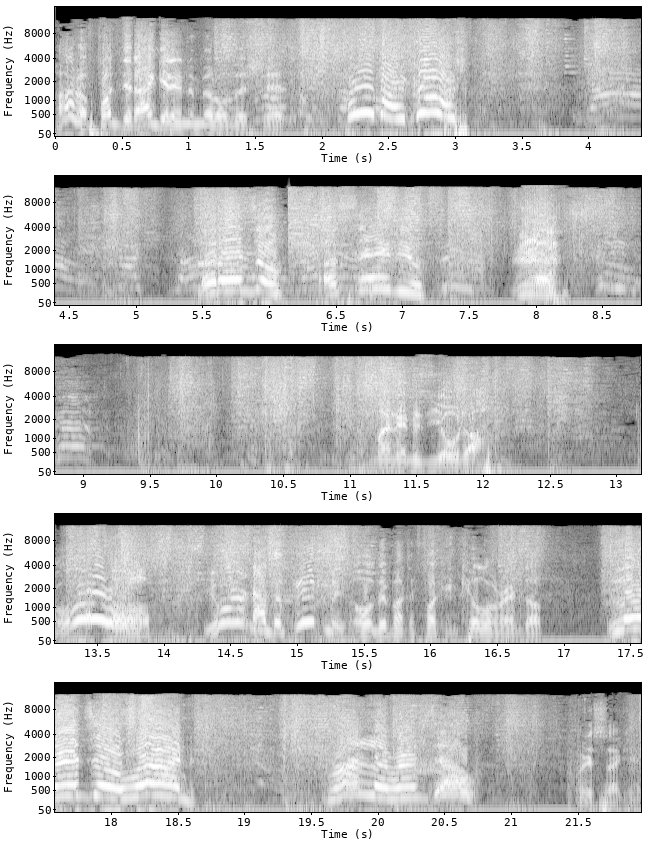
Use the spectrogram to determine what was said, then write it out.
How the fuck did I get in the middle of this shit? Oh my gosh! Lorenzo, I'll save you! My name is Yoda. Oh! Yoda not defeat me! Oh, they're about to fucking kill Lorenzo. Lorenzo, run! Run, Lorenzo! Wait a second.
